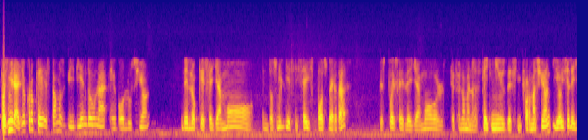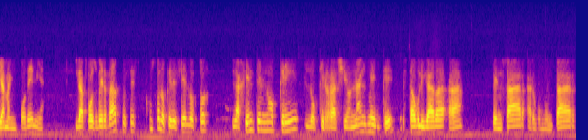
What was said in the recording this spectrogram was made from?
Pues mira, yo creo que estamos viviendo una evolución de lo que se llamó en 2016 posverdad, después se le llamó el fenómeno de fake news, desinformación, y hoy se le llama infodemia. La posverdad, pues es justo lo que decía el doctor, la gente no cree lo que racionalmente está obligada a pensar, argumentar,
